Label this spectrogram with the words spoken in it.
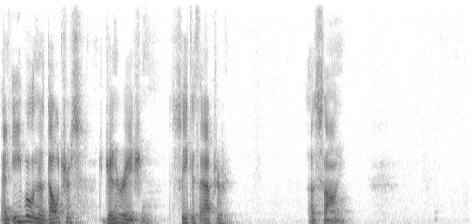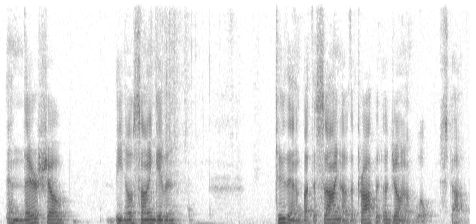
An evil and adulterous generation seeketh after a sign, and there shall be no sign given to them but the sign of the prophet of Jonah. Whoa, stop.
